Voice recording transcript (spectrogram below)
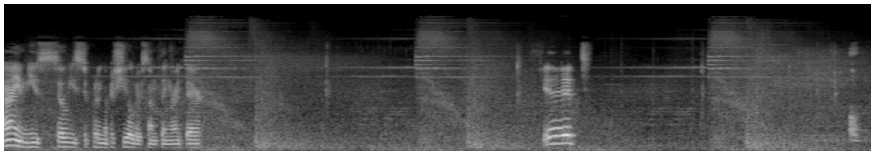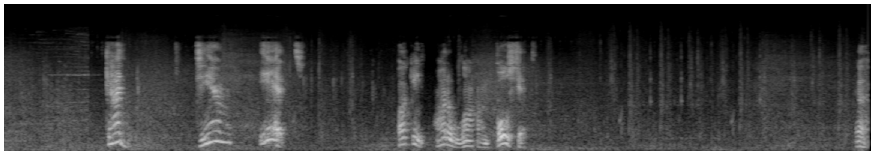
I am used so used to putting up a shield or something right there. Shit! Oh. God damn it! Fucking auto lock on bullshit. Ugh.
